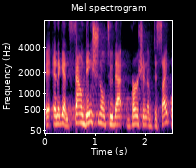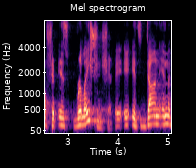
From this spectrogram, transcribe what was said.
And again, foundational to that version of discipleship is relationship. It's done in the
